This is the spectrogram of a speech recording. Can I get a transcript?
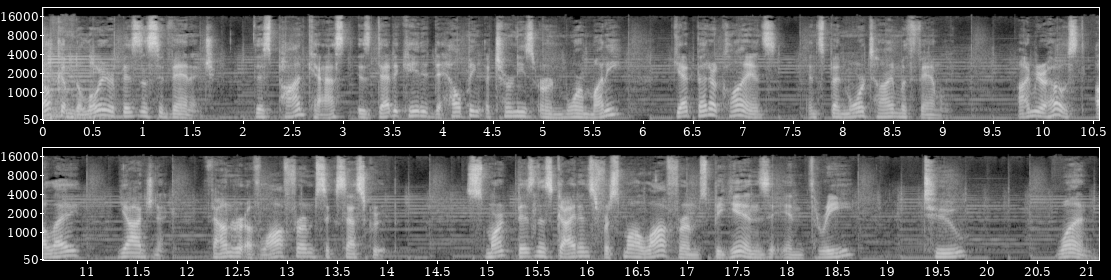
Welcome to Lawyer Business Advantage. This podcast is dedicated to helping attorneys earn more money, get better clients, and spend more time with family. I'm your host, Alay Yajnik, founder of Law Firm Success Group. Smart business guidance for small law firms begins in three, two, one.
